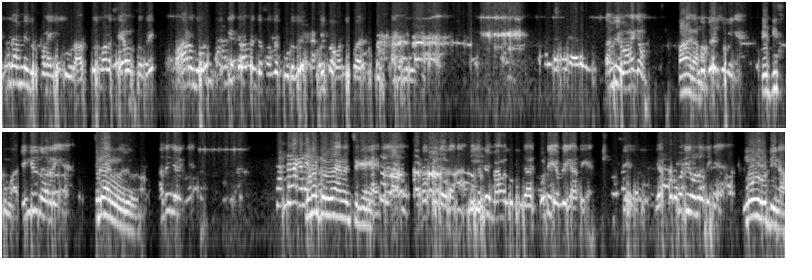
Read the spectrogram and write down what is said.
எல்லாமே விற்பனைக்கு ஒரு அற்புதமான சேவை சந்தை வாரந்தோறும் திங்கட்கிழமை இந்த சந்தை கூடுது கண்டிப்பா வந்து பாருங்க. தம்பி வணக்கம். வணக்கம். உங்க பேர் சொல்லுங்க. நிதிஷ்குமார் எங்க இருந்து வர்றீங்க? திருவாரூர் அதுங்க இருக்கீங்க மூணு குட்டினா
